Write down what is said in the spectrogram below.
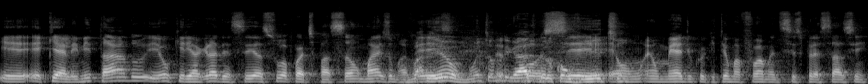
e, que é limitado e eu queria agradecer a sua participação mais uma Valeu, vez. Valeu, muito obrigado Você pelo convite. É um, é um médico que tem uma forma de se expressar assim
